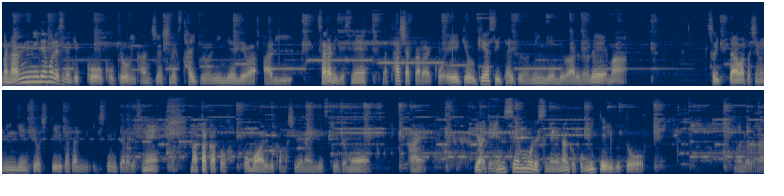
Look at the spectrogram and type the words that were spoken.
まあ何にでもですね、結構こう興味関心を示すタイプの人間ではあり、さらにですね、ま、他者からこう影響を受けやすいタイプの人間ではあるので、まあ、そういった私の人間性を知っている方にしてみたらですね、またかと思われるかもしれないんですけれども、はい。いや、電線もですね、なんかこう見ていると、なんだろうな、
